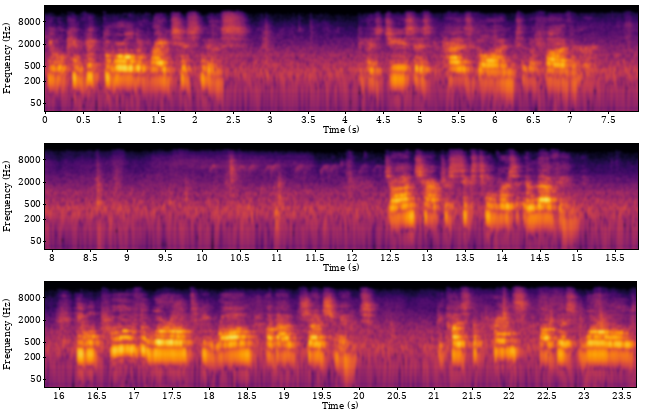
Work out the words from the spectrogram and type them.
he will convict the world of righteousness because Jesus has gone to the Father. John chapter 16 verse 11. He will prove the world to be wrong about judgment because the prince of this world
